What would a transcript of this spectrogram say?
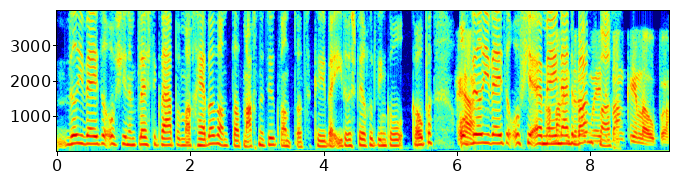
Wil je weten of je een plastic wapen mag hebben? Want dat mag natuurlijk, want dat kun je bij iedere speelgoedwinkel kopen. Of Ja. wil je weten of je ermee naar je de er bank mag? de bank inlopen?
